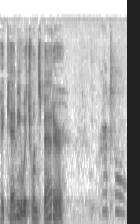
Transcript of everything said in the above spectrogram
Hey, Kenny, which one's better? Apple.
